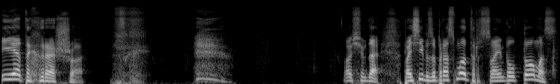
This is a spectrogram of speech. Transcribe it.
И это хорошо. В общем, да. Спасибо за просмотр. С вами был Томас.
